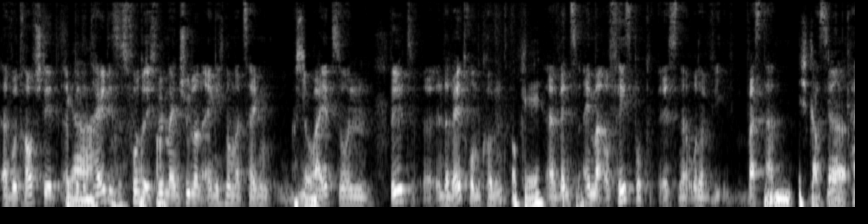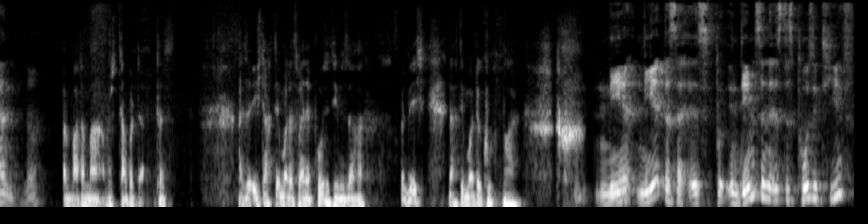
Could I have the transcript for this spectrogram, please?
äh, wo drauf steht, äh, Ja. bitte teilt dieses Foto, ich will meinen Schülern eigentlich nur mal zeigen, wie so. weit so ein Bild äh, in der Welt rumkommt, Okay. äh, wenn es einmal auf Facebook ist, ne? oder wie, was da Hm, Ich glaube, passieren da, kann. Ne? äh, warte mal, aber ich glaube, da, das, also ich dachte immer, das wäre eine positive Sache. Und ich nach dem Motto, guck mal. Nee, nee, das ist, in dem Sinne ist es positiv,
